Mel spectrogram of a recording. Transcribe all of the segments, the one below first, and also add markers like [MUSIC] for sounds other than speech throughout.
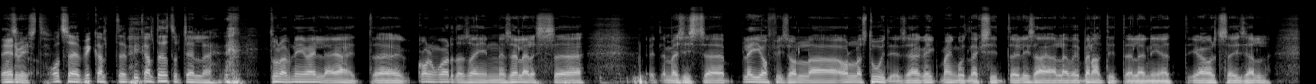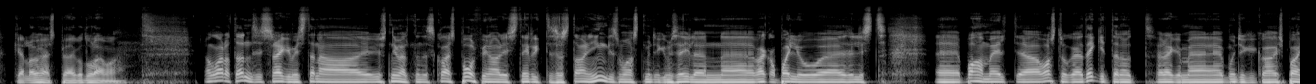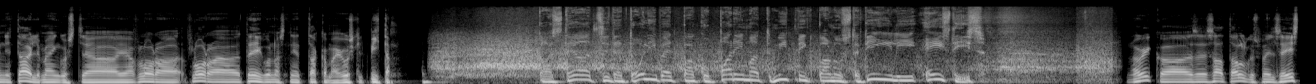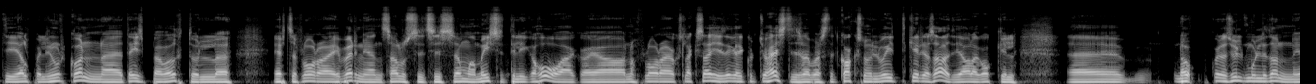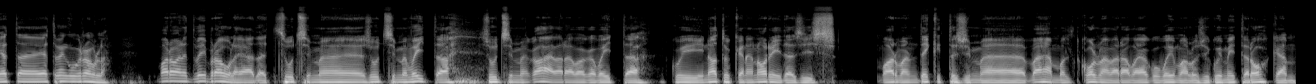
tervist! otse pikalt, pikalt õhtult jälle [LAUGHS] tuleb nii välja jah, et äh, kolm korda sain selles, ütleme siis äh, play-off'is olla, olla stuudios ja kõik mängud läksid lisaajale või penaltitele, nii et iga kord sai seal kella ühest peaaegu tulema nagu arvata on, siis räägime siis täna just nimelt nendest kahest poolfinaalist, eriti sellest Taani-Inglismaast muidugi, mis eile on äh, väga palju äh, sellist äh, pahameelt ja vastukaja tekitanud. räägime muidugi ka Hispaania-Itaalia mängust ja, ja Flora, Flora teekonnast, nii et hakkame kuskilt pihta kas teadsid, et Olipet pakub parimat mitmikpanuste diili Eestis? No ikka see saate algus meil see Eesti jalgpallinurk on. teisipäeva õhtul FC Flora ja Hibernians alustasid siis oma meistrite liiga hooaega ja noh, Flora jaoks läks asi tegelikult ju hästi, sellepärast et kaks-null võit kirja saadi A Le Coqil. no kuidas üldmuljed on, jääte, jääte mänguga rahule? ma arvan, et võib rahule jääda, et suutsime, suutsime võita, suutsime kahe väravaga võita, kui natukene norida, siis ma arvan, tekitasime vähemalt kolme värava jagu võimalusi, kui mitte rohkem.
